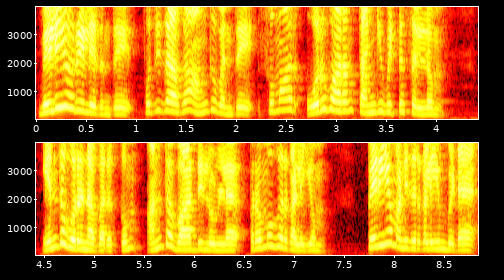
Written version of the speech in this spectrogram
வெளியூரிலிருந்து புதிதாக அங்கு வந்து சுமார் ஒரு வாரம் தங்கிவிட்டு செல்லும் எந்த ஒரு நபருக்கும் அந்த வார்டில் உள்ள பிரமுகர்களையும் பெரிய மனிதர்களையும் விட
